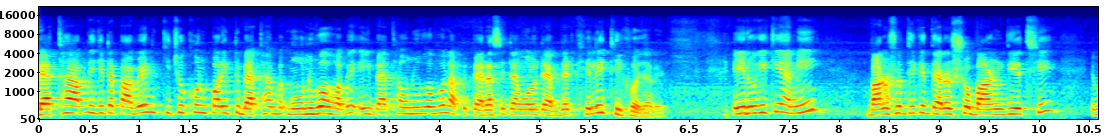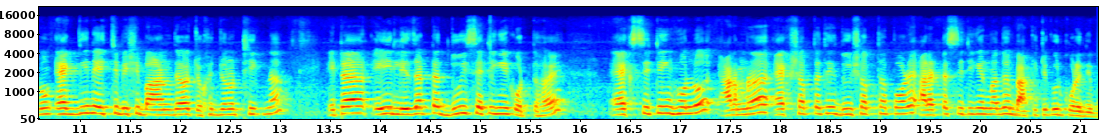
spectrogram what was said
ব্যথা আপনি যেটা পাবেন কিছুক্ষণ পর একটু ব্যথা অনুভব হবে। এই ব্যথা অনুভব হলে আপনি প্যারাসিটামল ট্যাবলেট খেলেই ঠিক হয়ে যাবে। এই রোগীকে আমি বারোশো থেকে তেরোশো বার্ন দিয়েছি এবং একদিনে এর চেয়ে বেশি বার্ন দেওয়া চোখের জন্য ঠিক না। এটা এই লেজারটা দুই সেটিংয়ে করতে হয়। এক সিটিং হলো আর আমরা এক সপ্তাহ থেকে দুই সপ্তাহ পরে আর একটা সিটিংয়ের মাধ্যমে বাকিটুকুর করে দিব।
